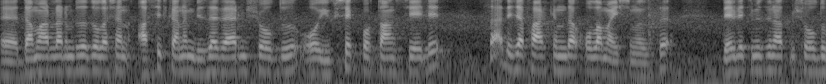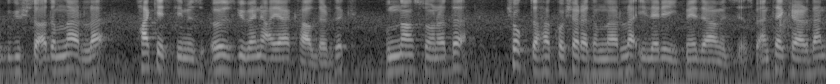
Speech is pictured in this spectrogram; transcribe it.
e, damarlarımıza dolaşan asit kanın bize vermiş olduğu o yüksek potansiyeli sadece farkında olamayışımızdı. Devletimizin atmış olduğu bu güçlü adımlarla hak ettiğimiz özgüveni ayağa kaldırdık. Bundan sonra da çok daha koşar adımlarla ileriye gitmeye devam edeceğiz. Ben tekrardan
